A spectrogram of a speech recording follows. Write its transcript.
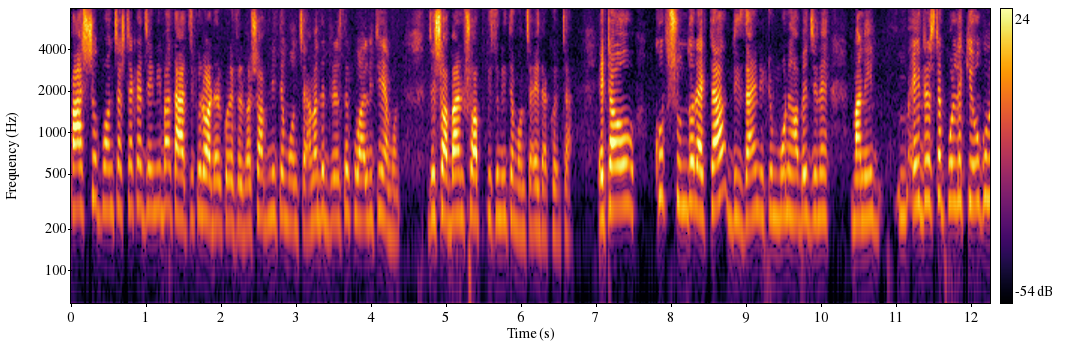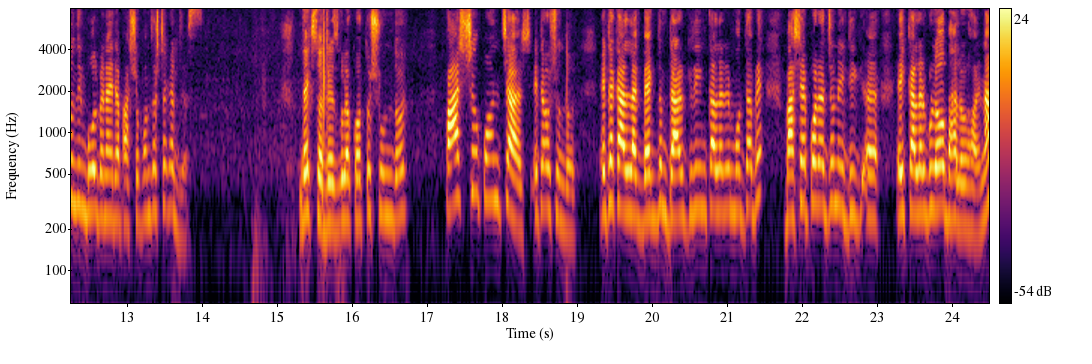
পাঁচশো পঞ্চাশ টাকা যে নিবা তাড়াতাড়ি করে অর্ডার করে ফেলবা। সব নিতে মন চায়। আমাদের ড্রেসের কোয়ালিটি এমন যে সবার সব কিছু নিতে মন চায়। দেখো এটা। এটাও খুব সুন্দর একটা ডিজাইন একটু মনে হবে যে মানে এই ড্রেসটা পরলে কেউ কোনোদিন বলবে না, এটা পাঁচশো পঞ্চাশ টাকার ড্রেস দেখছ ড্রেসগুলো কত সুন্দর। পাঁচশো পঞ্চাশ, এটাও সুন্দর। এটা কার লাগবে? একদম ডার্ক গ্রিন কালারের মধ্যে হবে। বাসায় পরার জন্য এই এই কালারগুলোও ভালো হয় না?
